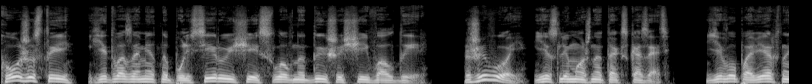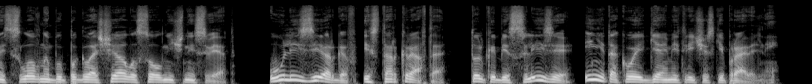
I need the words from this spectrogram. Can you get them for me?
Кожистый, едва заметно пульсирующий, словно дышащий волдырь. Живой, если можно так сказать. Его поверхность словно бы поглощала солнечный свет. Улей зергов из Старкрафта, только без слизи и не такой геометрически правильный.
